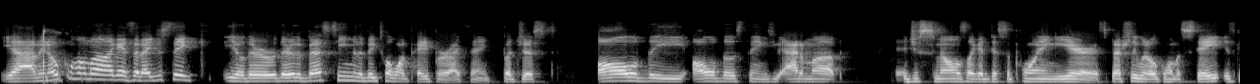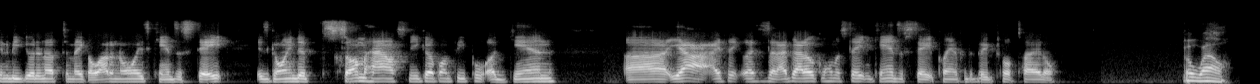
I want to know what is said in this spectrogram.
yeah, I mean Oklahoma. Like I said, I just think you know they're they're the best team in the Big Twelve on paper. I think, but just all of the all of those things you add them up, it just smells like a disappointing year. Especially when Oklahoma State is going to be good enough to make a lot of noise. Kansas State is going to somehow sneak up on people again. Uh, yeah, I think, like I said, I've got Oklahoma State and Kansas State playing for the Big 12 title. Oh wow,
